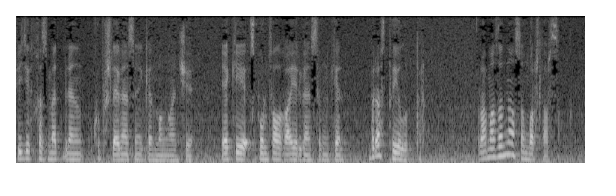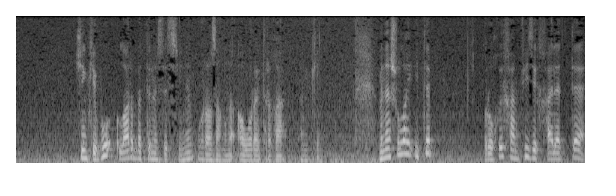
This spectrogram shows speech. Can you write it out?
физик хезмәт белән күп эшләгәнсең икән моңганчы, яки спортзалга йөргәнсең икән, бераз тыелып тор. Рамазаннан соң башларсың. Чөнки бу лар бөтенесе синең уразаңны авырайтырга мөмкин. Менә шулай итеп, рухи һәм физик халәттә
